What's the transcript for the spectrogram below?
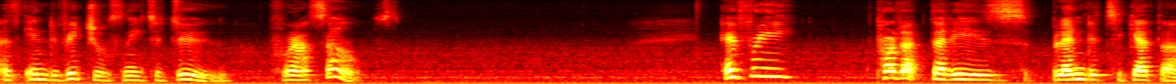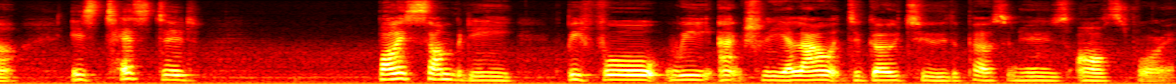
as individuals need to do for ourselves. Every product that is blended together is tested by somebody before we actually allow it to go to the person who's asked for it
